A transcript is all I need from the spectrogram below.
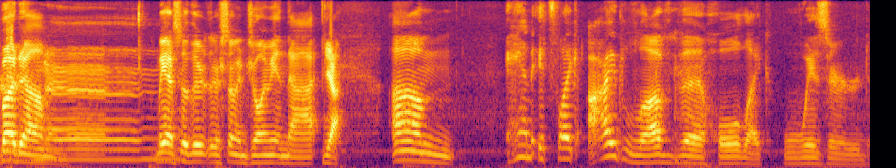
But, um. But yeah, so there, there's some enjoyment in that. Yeah. Um, and it's like I love the whole like wizard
